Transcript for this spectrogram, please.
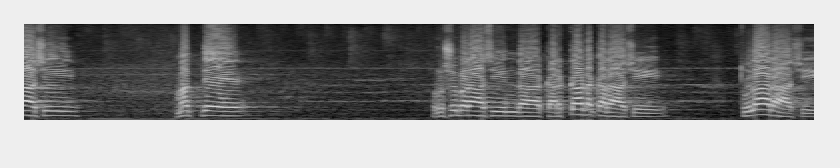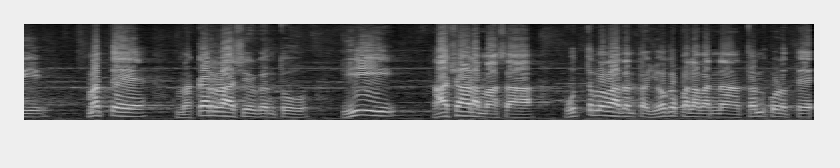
ರಾಶಿ ಮತ್ತು ವೃಷಭ ರಾಶಿಯಿಂದ ಕರ್ಕಾಟಕ ರಾಶಿ, ತುಲಾ ರಾಶಿ ಮತ್ತು ಮಕರ ರಾಶಿಯವರಿಗಂತೂ ಈ ಆಷಾಢ ಮಾಸ ಉತ್ತಮವಾದಂಥ ಯೋಗ ಫಲವನ್ನು ತಂದುಕೊಡುತ್ತೆ.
